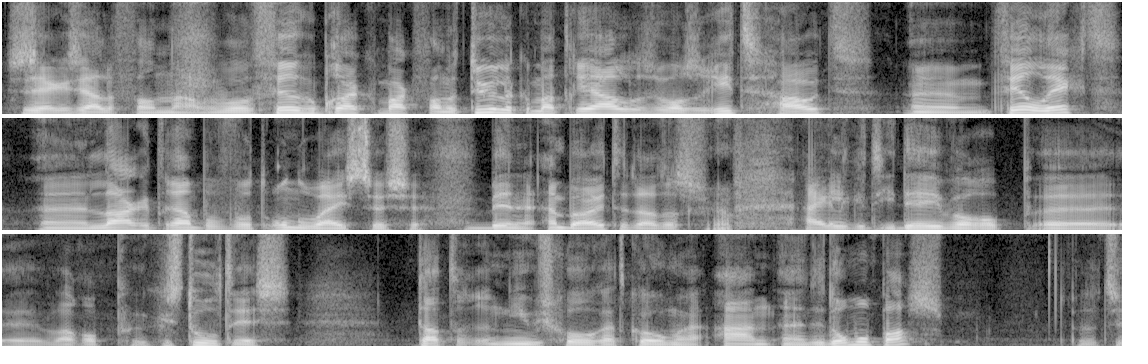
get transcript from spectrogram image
Ze zeggen zelf van, nou, er wordt veel gebruik gemaakt van natuurlijke materialen zoals riet, hout, um, veel licht uh, lage drempel voor het onderwijs tussen binnen en buiten. Dat is eigenlijk het idee waarop, uh, waarop gestoeld is dat er een nieuwe school gaat komen aan de Dommelpas. Dat,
